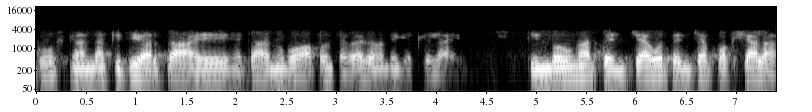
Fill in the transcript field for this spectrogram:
घोषणांना किती अर्थ आहे ह्याचा अनुभव आपण सगळ्या जणांनी घेतलेला आहे. किंबहुना त्यांच्या व त्यांच्या पक्षाला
